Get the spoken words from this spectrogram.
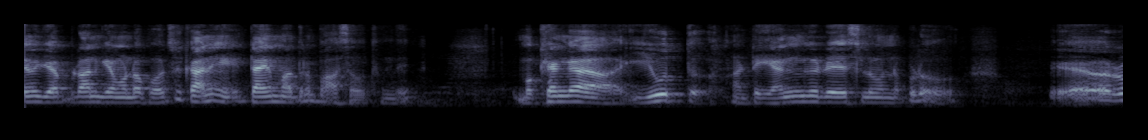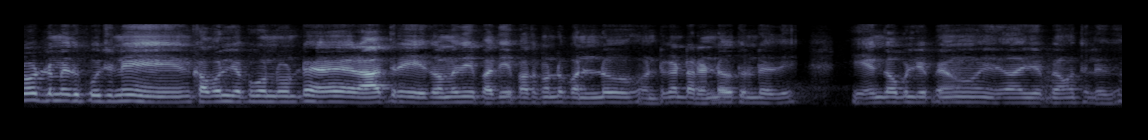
ఏమి చెప్పడానికి ఏముండకపోవచ్చు కానీ టైం మాత్రం పాస్ అవుతుంది. ముఖ్యంగా యూత్ అంటే యంగ్ డేస్లో ఉన్నప్పుడు రోడ్ల మీద కూర్చుని కబుర్లు చెప్పుకుంటూ ఉంటే రాత్రి తొమ్మిది పది పదకొండు పన్నెండు ఒంటి గంట రెండు అవుతుండేది. ఏం కబుర్లు చెప్పామో ఏదో చెప్పామో తెలియదు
